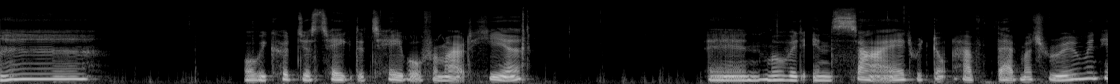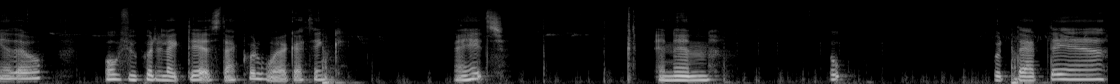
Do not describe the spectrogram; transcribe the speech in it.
Uh, or we could just take the table from out here and move it inside. We don't have that much room in here though. Or if we put it like this, that could work, I think. Right? And then, oh, put that there.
